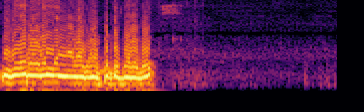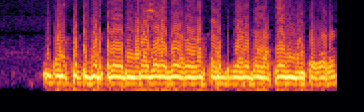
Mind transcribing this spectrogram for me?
ಇದೇ ರೋಡಲ್ಲೇ ನಾಳೆ ಗಣಪತಿ ಬರೋದು ಗಣಪತಿ ಬರ್ತಾರೆ ಮರ ಗಿಡಗಳೆಲ್ಲ ಕಡಿದು ಬರೋದೆಲ್ಲ ಕ್ಲೀನ್ ಮಾಡ್ತಾ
